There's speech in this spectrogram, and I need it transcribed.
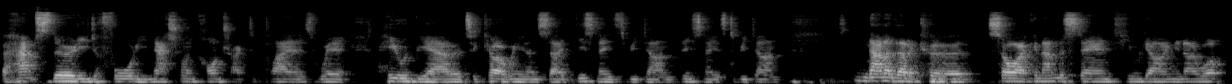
perhaps 30 to 40 nationally contracted players where he would be able to go in and say, this needs to be done, this needs to be done. None of that occurred. So I can understand him going, you know what,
